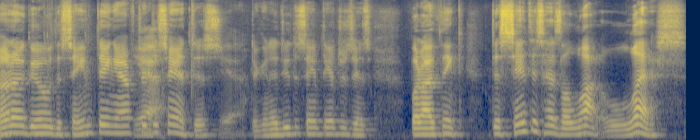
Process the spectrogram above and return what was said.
gonna go the same thing after Yeah. DeSantis. Yeah. They're gonna do the same thing after DeSantis. But I think DeSantis has a lot less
